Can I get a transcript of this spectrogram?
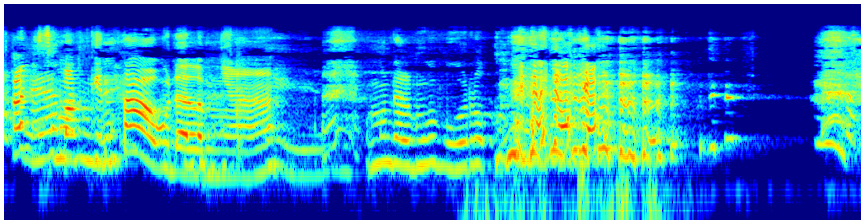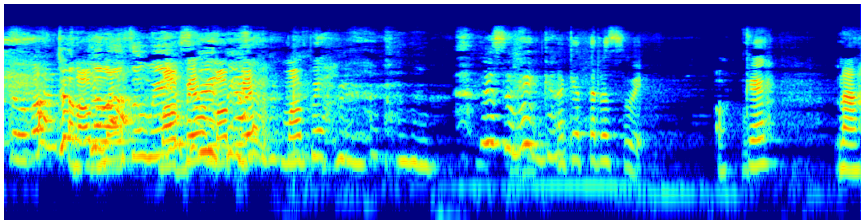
Kan semakin tahu dalamnya. emang dalam gue buruk maaf, langsung maaf ya, maaf ya, maaf ya. oke terus we Oke. Nah,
